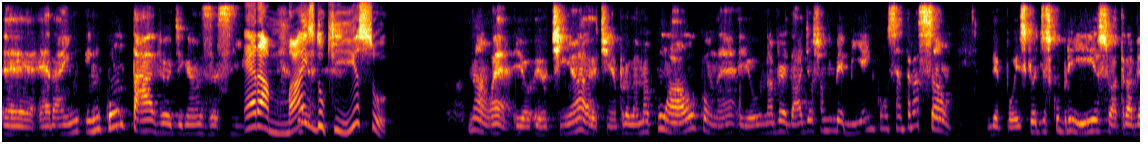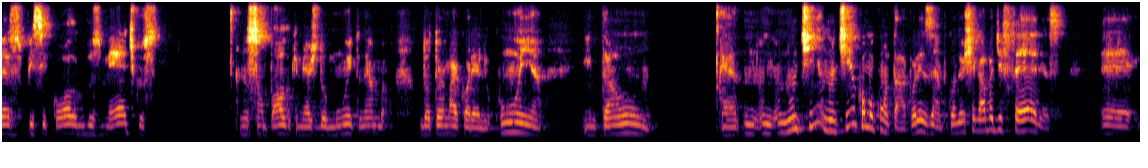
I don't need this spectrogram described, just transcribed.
é, era in, incontável, digamos assim. Era mais do que isso? Não, é, eu, eu, tinha, eu tinha problema com álcool, né? Eu, na verdade, eu só não bebia em concentração. Depois que eu descobri isso, através dos psicólogos, dos médicos no São Paulo, que me ajudou muito, né? O doutor Marco Aurélio Cunha. Então, é, não, tinha, não tinha como contar. Por exemplo, quando eu chegava de férias, é,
